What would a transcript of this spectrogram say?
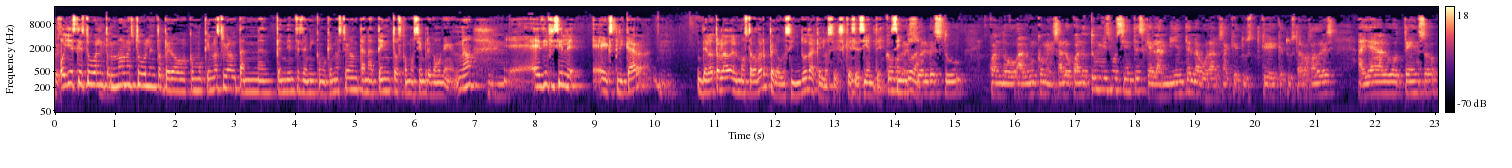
Pues- Oye, es que estuvo lento. No, no estuvo lento, pero como que no estuvieron tan pendientes de mí, como que no estuvieron tan atentos como siempre, como que, ¿no? Eh, es difícil explicar del otro lado del mostrador, pero sin duda que, los, que se siente, ¿Cómo sin duda. resuelves tú cuando algún comensal o cuando tú mismo sientes que el ambiente laboral, o sea, que tus, que, que tus trabajadores hay algo tenso,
